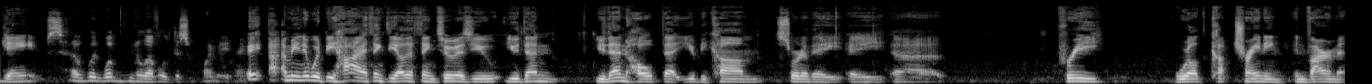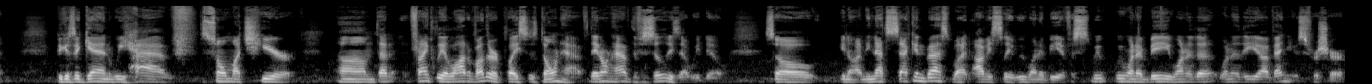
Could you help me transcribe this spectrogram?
games, what, what would be the level of disappointment? You think? I mean, it would be high. I think the other thing too is you you then you then hope that you become sort of a a uh, pre World Cup training environment because again we have so much here um, that frankly a lot of other places don't have. They don't have the facilities that we do. So you know, I mean that's second best, but obviously we want to be a, we, we want to be one of the one of the uh, venues for sure.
